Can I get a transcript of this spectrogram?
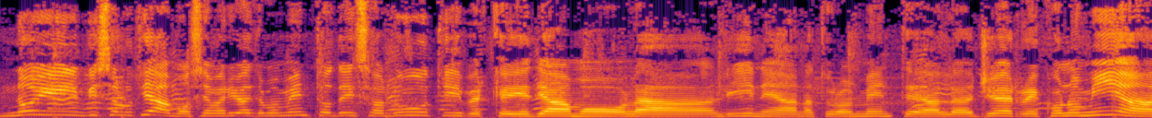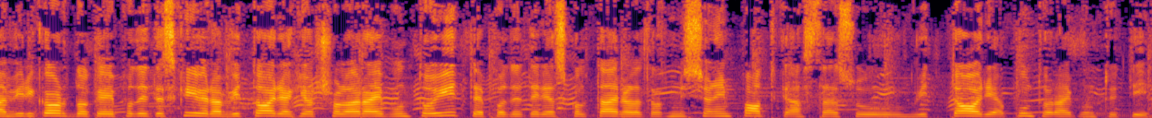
Noi vi salutiamo, siamo arrivati al momento dei saluti perché diamo la linea naturalmente al GR Economia. Vi ricordo che potete scrivere a vittoria.rai.it e potete riascoltare la trasmissione in podcast su vittoria.rai.it.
